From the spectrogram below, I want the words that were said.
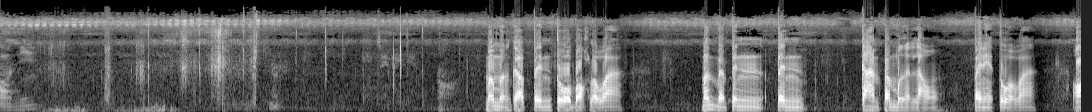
ตอนนี้มันเหมือนกับเป็นตัวบอกเราว่า มันเหมือนเป็นเป็นการประเมินเราไปในตัวว่าอ๋อ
